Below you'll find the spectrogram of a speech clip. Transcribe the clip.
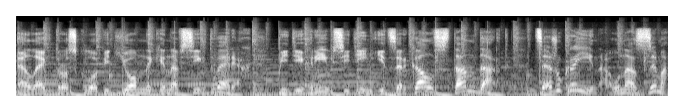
електросклопідйомники на всіх дверях, підігрів сидінь і дзеркал стандарт. Це ж Україна, у нас зима.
